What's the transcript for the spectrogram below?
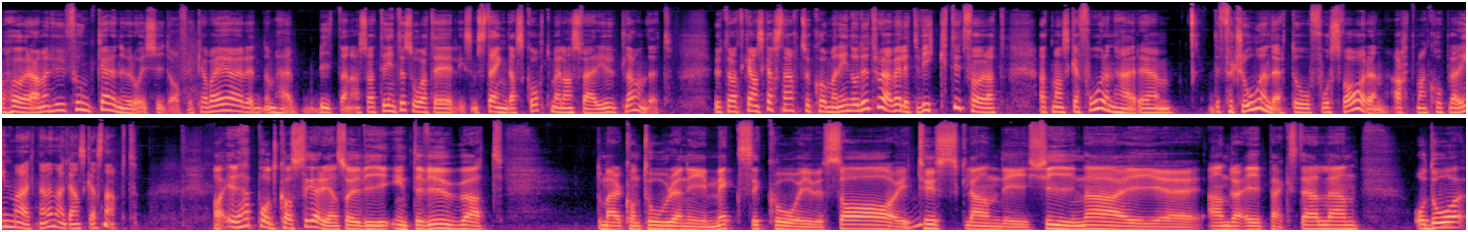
och höra men hur funkar det nu då i Sydafrika. Vad är de här bitarna? Så att det är inte så att det är liksom stängda skott mellan Sverige och utlandet. Utan att ganska snabbt så kommer man in och det tror jag är väldigt viktigt för att, att man ska få den här eh, det förtroendet och få svaren att man kopplar in marknaderna ganska snabbt. Ja, I den här podcastserien så har vi intervjuat de här kontoren i Mexiko, i USA, i Mm. Tyskland, i Kina, i eh, andra APAC-ställen. Och då,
